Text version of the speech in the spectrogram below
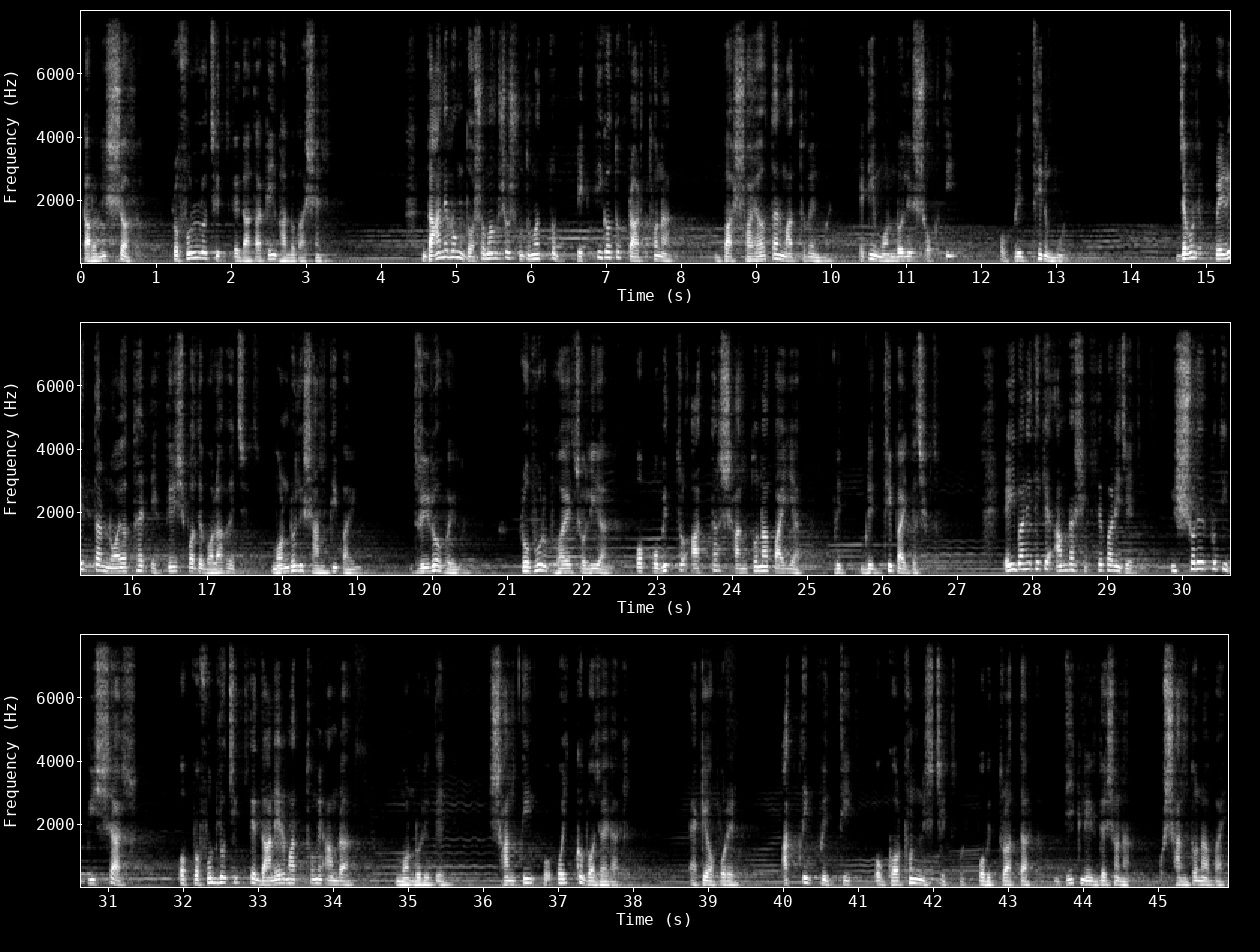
কারণ ঈশ্বর প্রফুল্ল চিত্তে দাতাকেই ভালোবাসেন। দান এবং দশমাংশ শুধুমাত্র ব্যক্তিগত প্রার্থনা বা সহায়তার মাধ্যমে নয়, এটি মণ্ডলীর শক্তি ও বৃদ্ধির মূল। যেমন প্রেরিত তার নয় অধ্যায়ের একত্রিশ পদে বলা হয়েছে, মণ্ডলী শান্তি পাইল, দৃঢ় হইল, প্রভুর ভয়ে চলিয়া ও পবিত্র আত্মার সান্ত্বনা পাইয়া বৃদ্ধি পাইতেছিল। এই বাণী থেকে আমরা শিখতে পারি যে, ঈশ্বরের প্রতি বিশ্বাস ও প্রফুল্ল চিত্তে দানের মাধ্যমে আমরা মণ্ডলীতে শান্তি ও ঐক্য বজায় রাখি। একে অপরের আত্মিক বৃদ্ধি ও গঠন নিশ্চিত পবিত্র আত্মার দিক নির্দেশনা ও সান্ত্বনা পায়।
